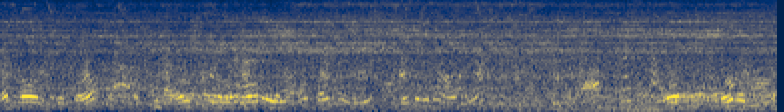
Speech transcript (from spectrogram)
Was wollen Sie da? Warum ist das nicht mehr? Wissen Sie da auch nicht? Ja. So, so.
